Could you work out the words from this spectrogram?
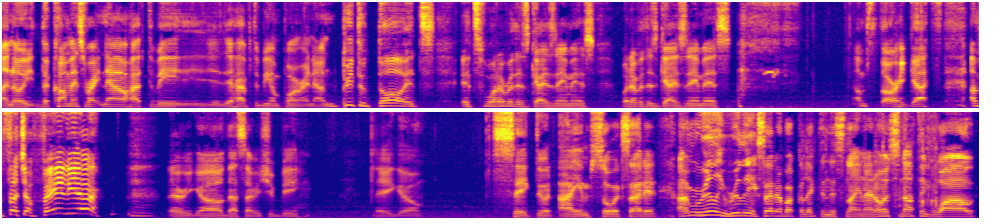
I know the comments right now have to be they have to be on point right now. Pituta, it's it's whatever this guy's name is. Whatever this guy's name is. I'm sorry, guys. I'm such a failure. There we go. That's how it should be. There you go. Sick, dude. I am so excited. I'm really, really excited about collecting this line. I know it's nothing wild.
